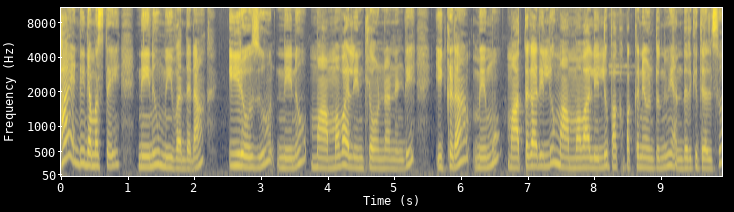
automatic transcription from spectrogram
హాయ్ అండి నమస్తే. నేను మీ వందన. ఈరోజు నేను మా అమ్మ వాళ్ళ ఇంట్లో ఉన్నానండి. ఇక్కడ మేము మా అత్తగారి ఇల్లు మా అమ్మ వాళ్ళ ఇల్లు పక్క పక్కనే ఉంటుంది మీ అందరికీ తెలుసు.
